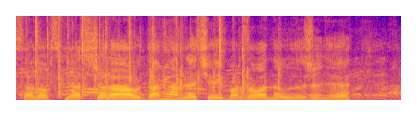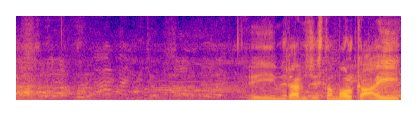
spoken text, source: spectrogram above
Sadowski, a strzelał Damian Leciej. Bardzo ładne uderzenie. I Rawicz, jest tam Molka i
